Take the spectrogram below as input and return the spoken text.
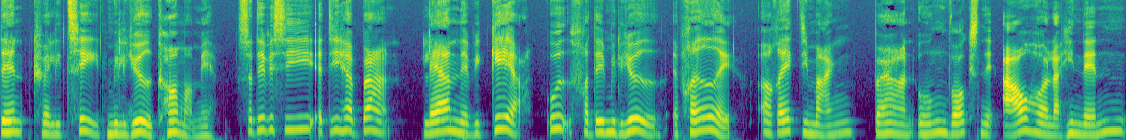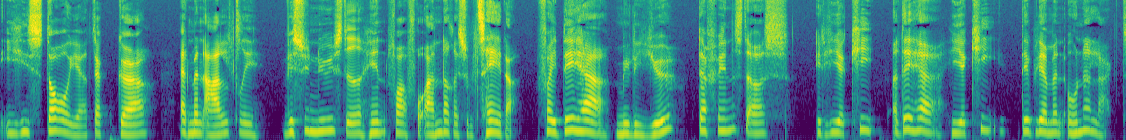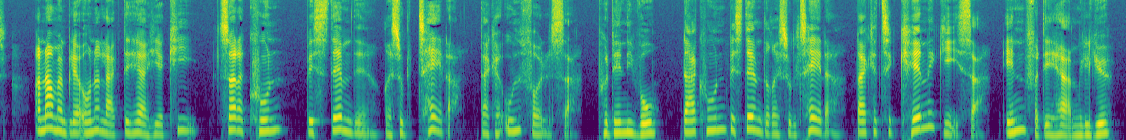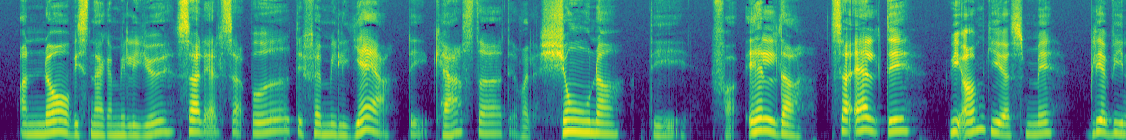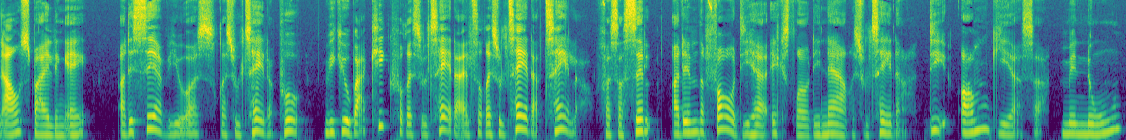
den kvalitet, miljøet kommer med. Så det vil sige, at de her børn lærer at navigere ud fra det, miljøet er præget af. Og rigtig mange børn, unge, voksne afholder hinanden i historier, der gør, at man aldrig vil sy nye steder hen for at få andre resultater. For i det her miljø, der findes der også et hierarki, og det her hierarki, det bliver man underlagt. Og når man bliver underlagt det her hierarki, så er der kun bestemte resultater, der kan udfolde sig på det niveau. Der er kun bestemte resultater, der kan tilkendegive sig inden for det her miljø. Og når vi snakker miljø, så er det altså både det familiære, det er kærester, det er relationer, det er forældre. Så alt det, vi omgiver os med, bliver vi en afspejling af. Og det ser vi jo også resultater på. Vi kan jo bare kigge på resultater, altså resultater taler for sig selv. Og dem, der får de her ekstraordinære resultater, de omgiver sig med nogen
